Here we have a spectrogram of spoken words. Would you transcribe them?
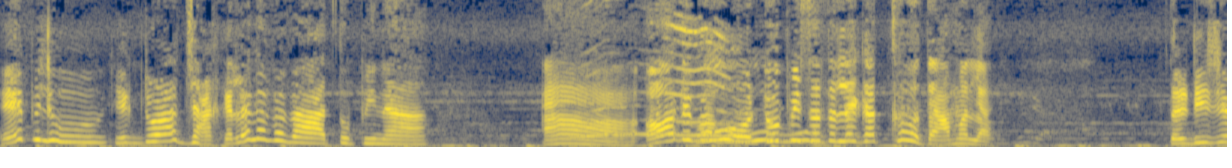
ए पिलू एक डोळा झाकला ना बाबा टोपीना. आ अरे बाबू टोपीचा तर लय होता आम्हाला. तर डीजे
